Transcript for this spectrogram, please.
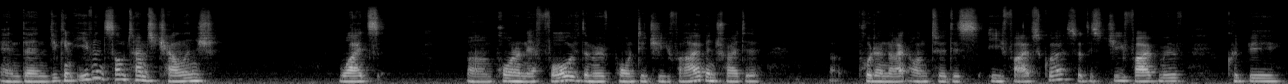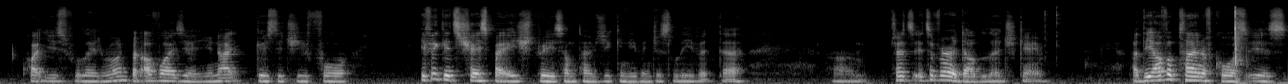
and then you can even sometimes challenge white's um, pawn on f4 with the move pawn to g5 and try to uh, put a knight onto this e5 square. So this g5 move could be quite useful later on. But otherwise, yeah, your knight goes to g4. If it gets chased by h3, sometimes you can even just leave it there. Um, so it's, it's a very double-edged game. Uh, the other plan, of course, is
